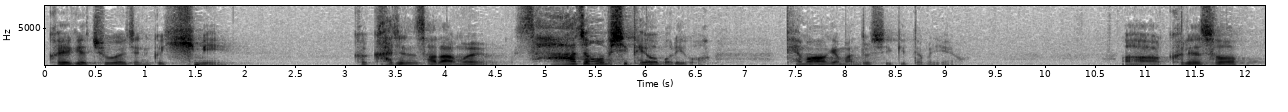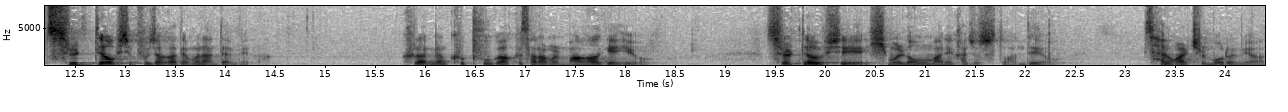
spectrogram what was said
그에게 주어진 그 힘이 그 가진 사람을 사정없이 베어버리고 패망하게 만들 수 있기 때문이에요. 아, 그래서 쓸데없이 부자가 되면 안 됩니다. 그러면 그 부가 그 사람을 망하게 해요. 쓸데없이 힘을 너무 많이 가져서도 안 돼요. 사용할 줄 모르면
